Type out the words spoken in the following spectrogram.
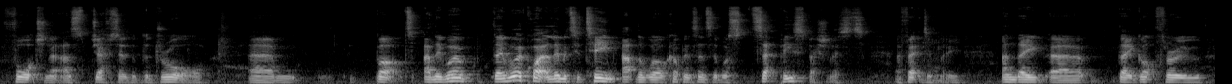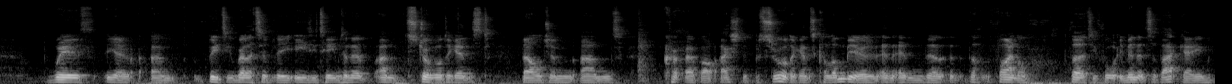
fortunate, as Jeff said, with the draw. Um, but and they were they were quite a limited team at the World Cup in the sense they were set piece specialists effectively, and they uh, they got through with you know um, beating relatively easy teams and uh, and struggled against Belgium and uh, well actually struggled against Colombia in, in the the final 30 40 minutes of that game.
